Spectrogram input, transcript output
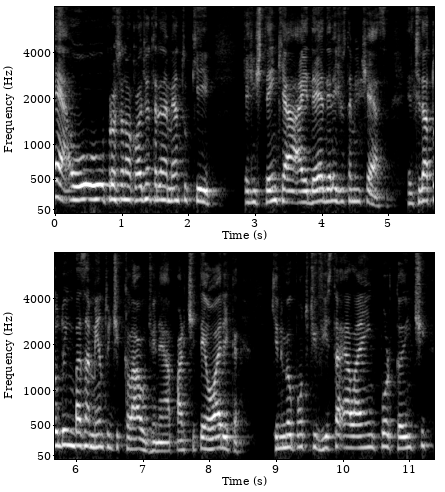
É, o Profissional Cloud é um treinamento que, que a gente tem, que a, a ideia dele é justamente essa. Ele te dá todo o embasamento de cloud, né? A parte teórica, que no meu ponto de vista, ela é importante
